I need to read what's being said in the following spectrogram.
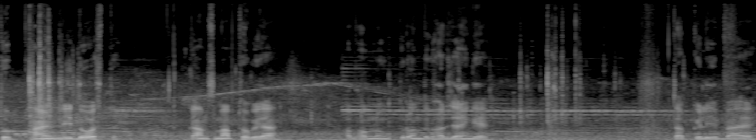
तो फाइनली दोस्त, काम समाप्त हो गया। अब हम लोग तुरंत घर जाएँगे। तब के लिए बाय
